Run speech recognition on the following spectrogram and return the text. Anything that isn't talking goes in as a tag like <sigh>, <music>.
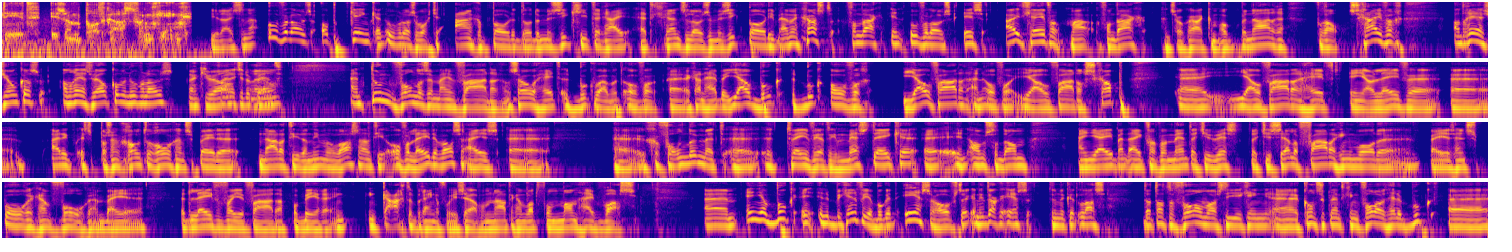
Dit is een podcast van Kink. Je luistert naar Oeverloos op Kink. En Oeverloos wordt je aangeboden door de muziekgieterij, het grenzeloze muziekpodium. En mijn gast vandaag in Oeverloos is uitgever, maar vandaag, en zo ga ik hem ook benaderen, vooral schrijver. Andreas Jonkers. Andreas, welkom in Oeverloos. Dankjewel. Fijn dat je er Leon. bent. En toen vonden ze mijn vader. Zo heet het boek waar we het over eh, gaan hebben. Jouw boek, het boek over jouw vader en over jouw vaderschap. Eh, jouw vader heeft in jouw leven eh, eigenlijk is pas een grote rol gaan spelen nadat hij er niet meer was, nadat hij overleden was. Hij is eh, gevonden met eh, 42 messteken in Amsterdam. En jij bent eigenlijk van het moment dat je wist dat je zelf vader ging worden, ben je zijn sporen gaan volgen. En ben je het leven van je vader proberen in, in kaart te brengen voor jezelf. Om na te gaan wat voor man hij was. Ehm, in jouw boek, in, in het begin van je boek, het eerste hoofdstuk. En ik dacht eerst toen ik het las dat dat de vorm was die je ging, eh, consequent ging volgen. Het hele boek. eh,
